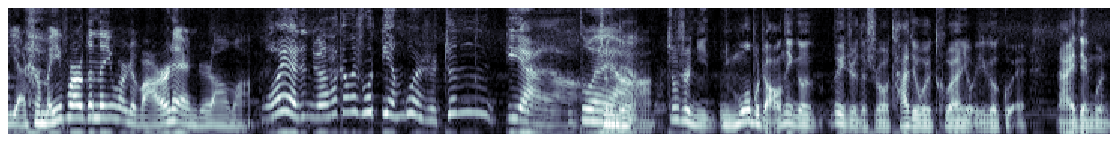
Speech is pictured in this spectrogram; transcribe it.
也是没法跟他一块儿去玩去，你知道吗？我也真觉得他刚才说电棍是真电啊，对真呀、电，就是你你摸不着那个位置的时候，他就会突然有一个鬼拿一电棍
